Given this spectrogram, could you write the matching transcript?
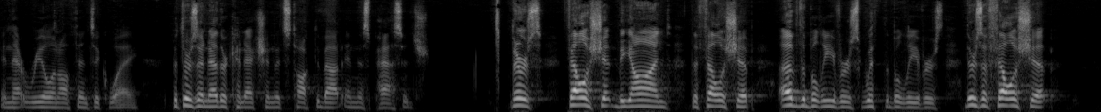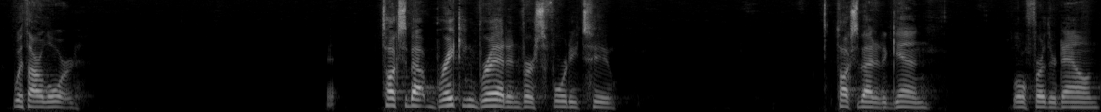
in that real and authentic way. But there's another connection that's talked about in this passage. There's fellowship beyond the fellowship of the believers with the believers. There's a fellowship with our Lord. Talks about breaking bread in verse 42. Talks about it again a little further down. It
